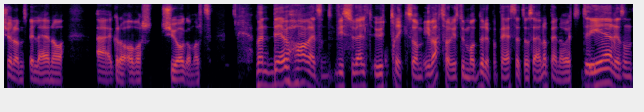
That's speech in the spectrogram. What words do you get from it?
Selv om spillet er nå eh, over 20 år gammelt. Men det har et sånt visuelt uttrykk som, i hvert fall hvis du modder det på PC til å se enda penere ut, det gir en sånn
